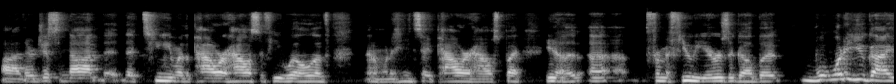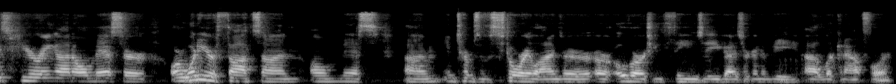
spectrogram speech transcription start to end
Uh, they're just not the, the, team or the powerhouse, if you will. Of I don't want to even say powerhouse, but you know, uh, from a few years ago. But w- what are you guys hearing on Ole Miss, or or what are your thoughts on Ole Miss um, in terms of storylines or, or, overarching themes that you guys are going to be uh, looking out for?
